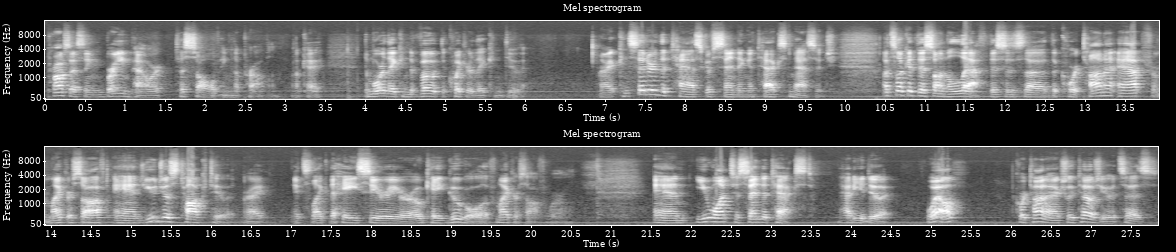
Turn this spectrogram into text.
processing brain power to solving the problem. Okay, the more they can devote, the quicker they can do it. All right, consider the task of sending a text message. Let's look at this on the left. This is uh, the Cortana app from Microsoft, and you just talk to it, right? It's like the Hey Siri or OK Google of Microsoft world. And you want to send a text. How do you do it? Well, Cortana actually tells you. It says,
